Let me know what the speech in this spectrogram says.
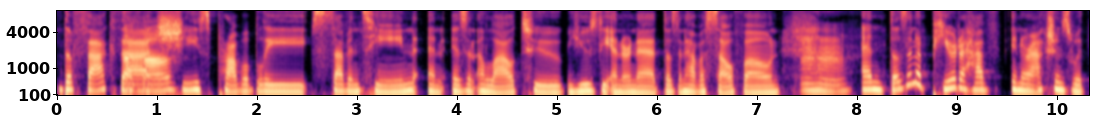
The fact that uh-huh. she's probably 17 and isn't allowed to use the internet, doesn't have a cell phone, mm-hmm. and doesn't appear to have interactions with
